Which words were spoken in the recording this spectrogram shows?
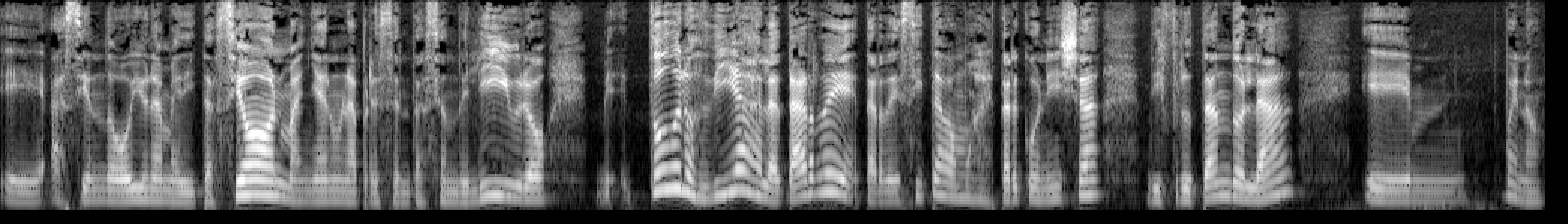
eh, haciendo hoy una meditación, mañana una presentación de libro. Todos los días a la tarde, tardecita, vamos a estar con ella disfrutándola. Eh, bueno,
